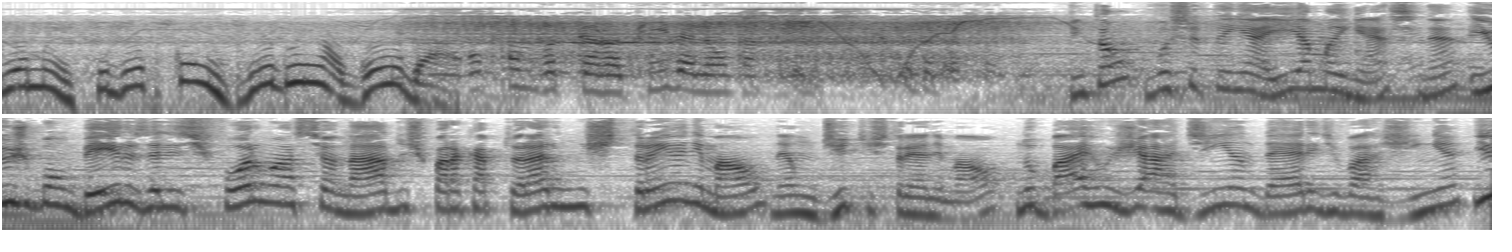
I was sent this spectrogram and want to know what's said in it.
e é mantido escondido em algum lugar. Então, você tem aí Amanhece, né? E os bombeiros, eles foram acionados para capturar um estranho animal, né? Um dito estranho animal, no bairro Jardim Andere de Varginha. E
